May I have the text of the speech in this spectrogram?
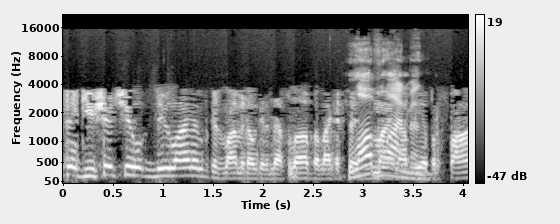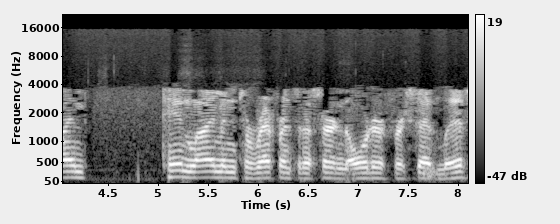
think you should shoot- do linemen because linemen don't get enough love. But like I said, Love you might linemen. not be able to find ten linemen to reference in a certain order for said list.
